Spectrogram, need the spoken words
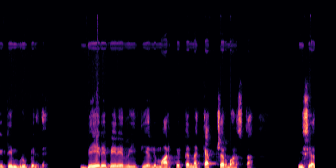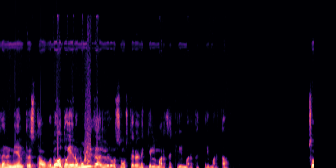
ಏಯ್ಟೀನ್ ಗ್ರೂಪ್ ಏನಿದೆ, ಬೇರೆ ಬೇರೆ ರೀತಿಯಲ್ಲಿ ಮಾರ್ಕೆಟನ್ನು ಕ್ಯಾಪ್ಚರ್ ಮಾಡಿಸ್ತಾ ಇಸಿ ಅದನ್ನು ನಿಯಂತ್ರಿಸ್ತಾ ಹೋಗೋದು. ಅದು ಏನು ಉಳಿದ ಅಲ್ಲಿರುವ ಸಂಸ್ಥೆಗಳನ್ನ ಕಿಲ್ ಮಾಡ್ತಾ ಕಿಲ್ ಮಾಡ್ತಾ ಕಿಲ್ ಮಾಡ್ತಾ ಹೋಗುತ್ತೆ ಸೊ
